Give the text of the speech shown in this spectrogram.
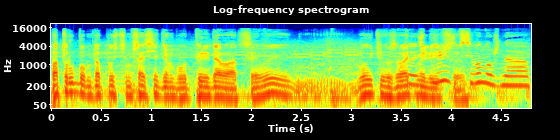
по трубам, допустим, соседям будут передаваться, и вы будете вызывать То есть, милицию. прежде всего, нужно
